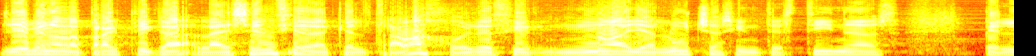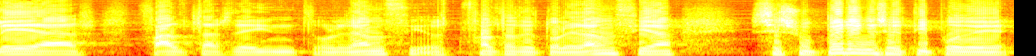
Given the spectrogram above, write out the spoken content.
lleven a la práctica la esencia de aquel trabajo, es decir, no haya luchas intestinas, peleas, faltas de intolerancia, faltas de tolerancia, se superen ese tipo de,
